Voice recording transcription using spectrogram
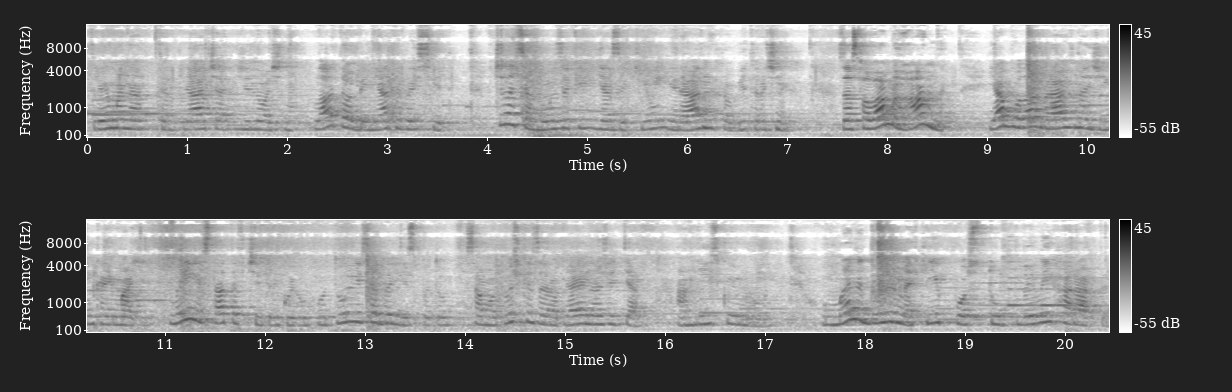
стримана, терпляча, жіночна, влада обійняти весь світ. Вчилася музики, язиків і реальних робіт ручних. За словами Ганни, я була вражена жінка і матір. Мрію стати вчителькою, готуюся до іспиту, самотужки заробляю на життя англійською мовою. У мене дуже м'який поступливий характер,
